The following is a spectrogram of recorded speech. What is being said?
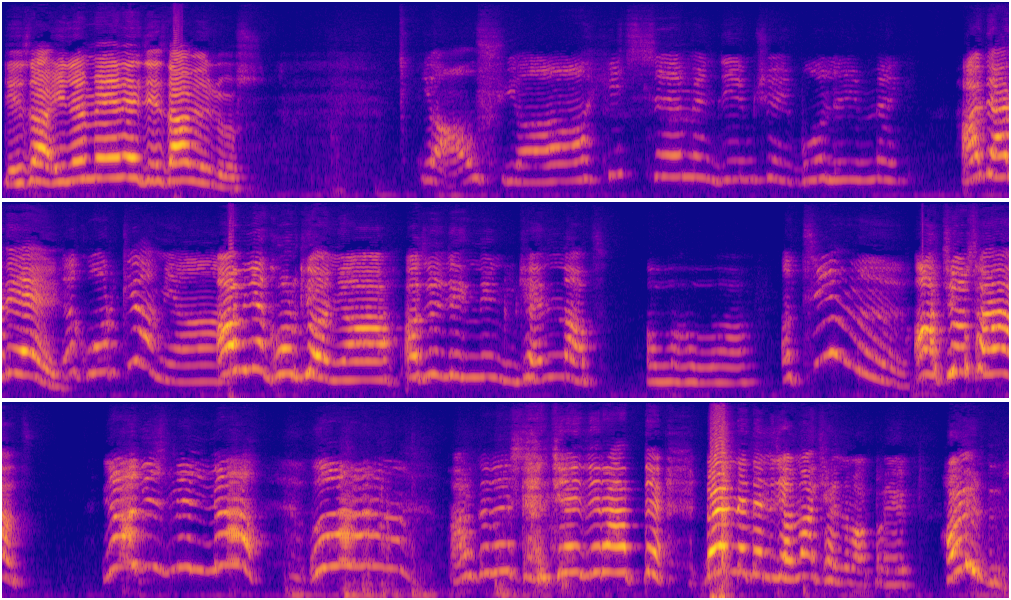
Ceza inemeyene ceza veriyoruz. Ya of ya hiç sevmediğim şey böyle inmek. Hadi hadi. Ya korkuyorum ya. Abi ne korkuyorsun ya? Az önce indiğin kendini at. Allah Allah. Atayım mı? Atıyorsan at. Ya bismillah. Aa! Arkadaşlar kendini attı. Ben de deneyeceğim lan kendim atmayı. Hayırdır?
